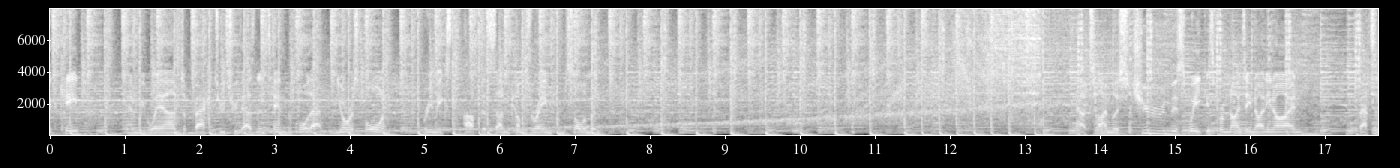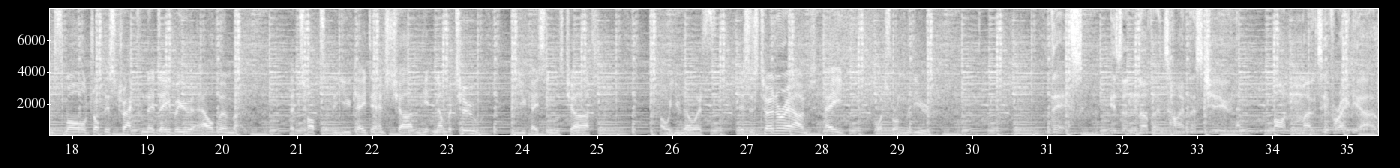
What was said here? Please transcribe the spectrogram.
With Keep, and we wound back to 2010 before that, Joris Voorn remixed After Sun Comes Rain from Solomon. Our timeless tune this week is from 1999. Phats and Small dropped this track from their debut album that topped the UK dance chart and hit number two in the UK singles chart. Oh, you know it. This is Turnaround. Hey, what's wrong with you? This is another timeless tune on Motive Radio.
